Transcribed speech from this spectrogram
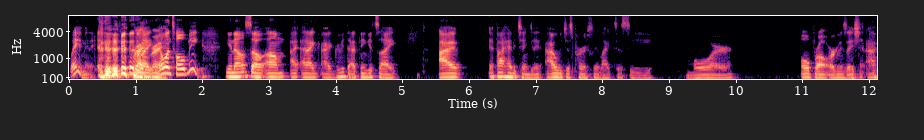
wait a minute, Right, like right. no one told me, you know. So um, I, and I I agree with that. I think it's like, I if I had to change it, I would just personally like to see more overall organization. I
